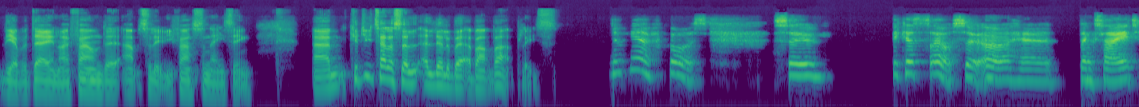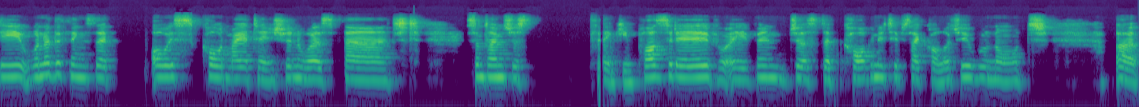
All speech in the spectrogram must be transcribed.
the other day, and I found it absolutely fascinating. Um, could you tell us a, a little bit about that, please? Oh, yeah, of course. So, because I also uh, had anxiety, one of the things that always called my attention was that sometimes just thinking positive or even just the cognitive psychology will not uh,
